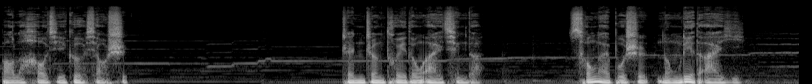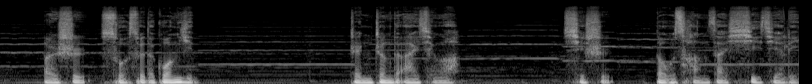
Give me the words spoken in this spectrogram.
抱了好几个小时。真正推动爱情的，从来不是浓烈的爱意，而是琐碎的光阴。真正的爱情啊，其实都藏在细节里。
